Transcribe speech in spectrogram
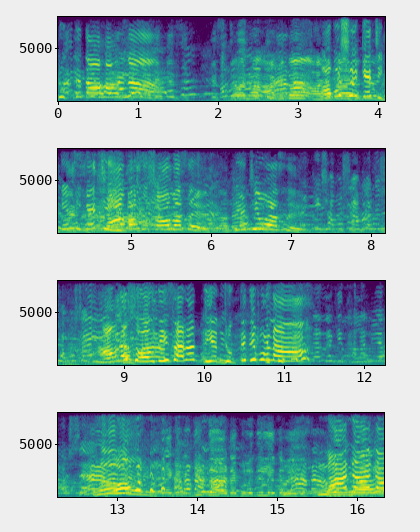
ঢুকতে দেওয়া হবে না অবশ্যই কেচি কেচি কেচি সব আছে সব আছে কেচিও আছে আমরা সলদি ছাড়া দিয়ে ঢুকতে দিব না এটা খুলে দিলে তো হয়ে গেছে না না না না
